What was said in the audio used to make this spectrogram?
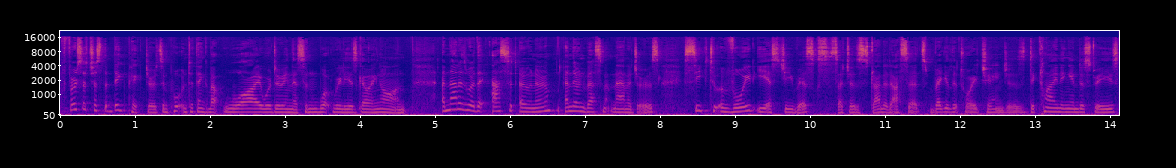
First, it's just the big picture. It's important to think about why we're doing this and what really is going on. And that is where the asset owner and their investment managers seek to avoid ESG risks, such as stranded assets, regulatory changes, declining industries,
